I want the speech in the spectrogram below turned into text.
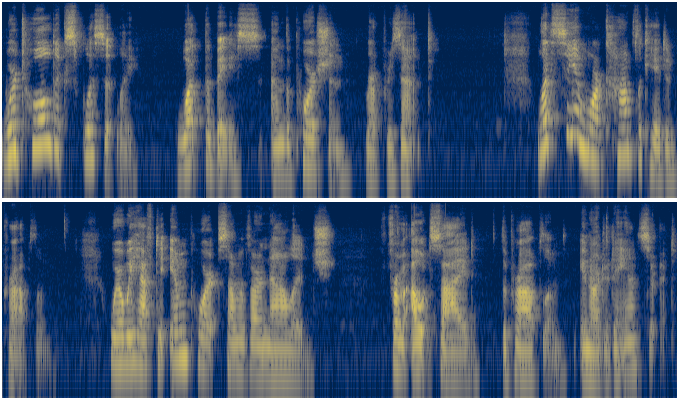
We're told explicitly what the base and the portion represent. Let's see a more complicated problem where we have to import some of our knowledge from outside the problem in order to answer it.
